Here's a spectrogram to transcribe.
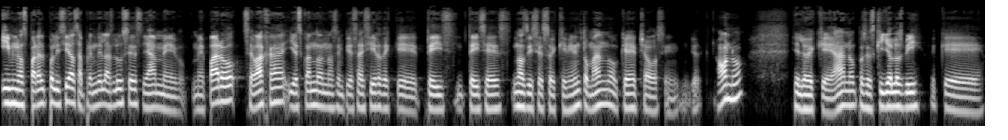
Y nos para el policía, o sea, prende las luces, ya me, me paro, se baja y es cuando nos empieza a decir de que te, te dices, nos dice eso de que vienen tomando o qué, chavos. Y yo, no, no. Y lo de que, ah, no, pues es que yo los vi, de que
